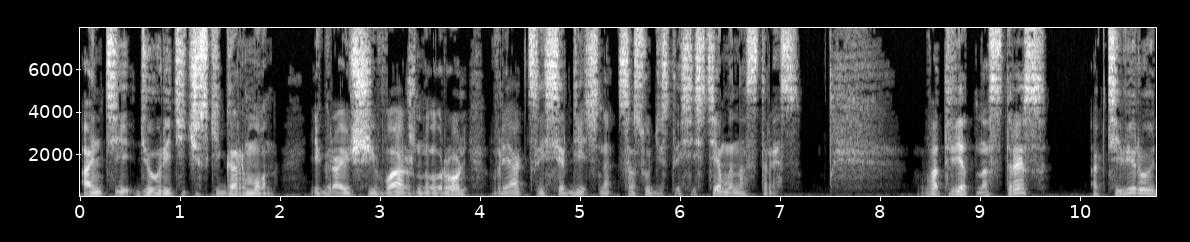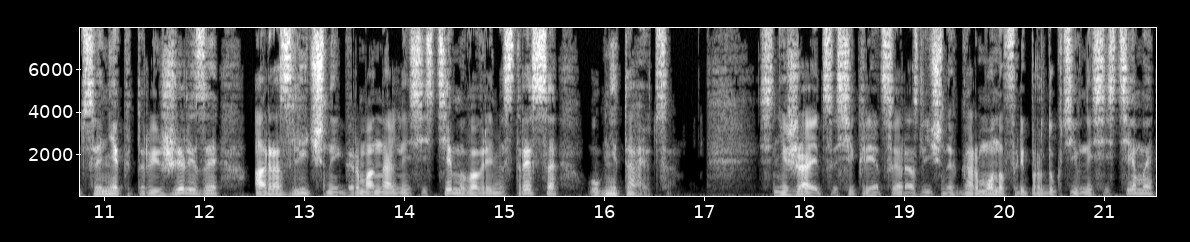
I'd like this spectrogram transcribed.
антидиуретический гормон, играющий важную роль в реакции сердечно-сосудистой системы на стресс. В ответ на стресс активируются некоторые железы, а различные гормональные системы во время стресса угнетаются. Снижается секреция различных гормонов репродуктивной системы,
